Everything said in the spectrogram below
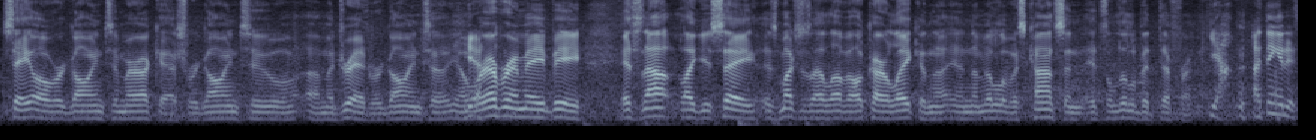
say, oh, we're going to Marrakesh, we're going to uh, Madrid, we're going to you know yeah. wherever it may be. It's not like you say, as much as I love Elkhart Lake in the in the middle of Wisconsin, it's a little bit different. Yeah, I think it is.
